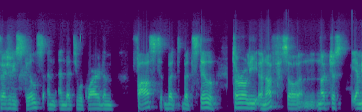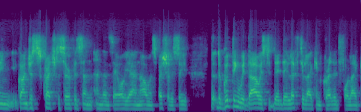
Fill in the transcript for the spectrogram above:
treasury skills and and that you acquire them fast, but but still thoroughly enough. So not just I mean you can't just scratch the surface and and then say oh yeah now I'm a specialist. So you the, the good thing with Dow is they, they left you like in credit for like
